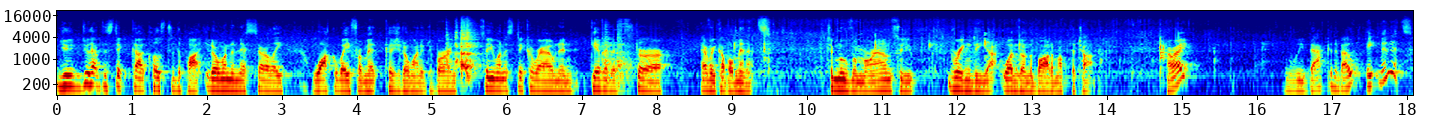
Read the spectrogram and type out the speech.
you do have to stick uh, close to the pot. You don't want to necessarily walk away from it because you don't want it to burn. So you want to stick around and give it a stir every couple minutes to move them around so you bring the uh, ones on the bottom up the top. All right, we'll be back in about eight minutes.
